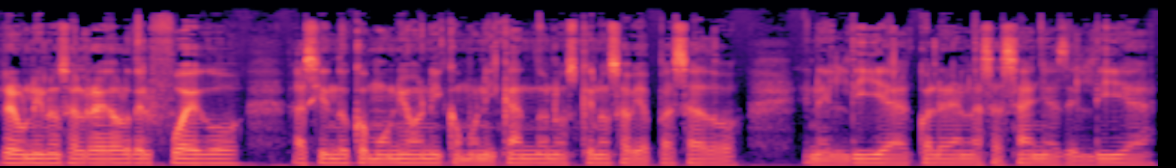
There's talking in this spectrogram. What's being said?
reunirnos alrededor del fuego, haciendo comunión y comunicándonos qué nos había pasado en el día, cuáles eran las hazañas del día,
